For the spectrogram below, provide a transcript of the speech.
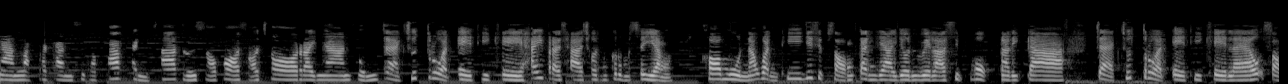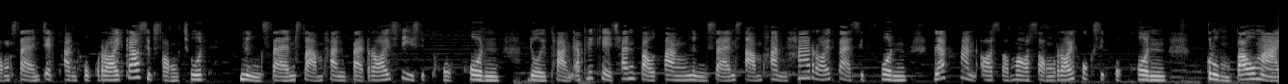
งานหลักประกันสุขภาพแห่งชาติ หรือสพสช รายงานผลแจกชุดตรวจ ATK ให้ประชาชนกลุ่มเสี่ยง ข้อมูลณวันที่ 22 กันยายนเวลา 16 นาฬิกา แจกชุดตรวจ ATK แล้ว 27,692 ชุด 13,846 คน โดยผ่านแอปพลิเคชันเป่าตัง 13,580 คน และผ่านอสม 266 คน กลุ่มเป้าหมาย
